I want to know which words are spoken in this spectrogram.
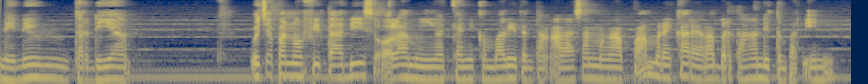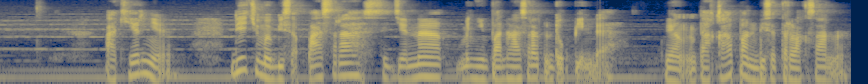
Nining terdiam. Ucapan Novi tadi seolah mengingatkannya kembali tentang alasan mengapa mereka rela bertahan di tempat ini. Akhirnya, dia cuma bisa pasrah sejenak menyimpan hasrat untuk pindah yang entah kapan bisa terlaksana.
